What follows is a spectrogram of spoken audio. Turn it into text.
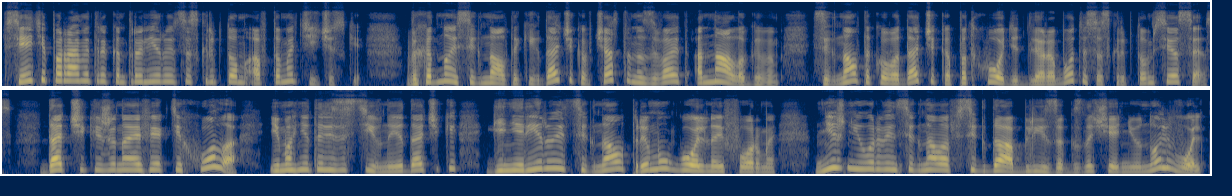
Все эти параметры контролируются скриптом автоматически. Выходной сигнал таких датчиков часто называют аналоговым. Сигнал такого датчика подходит для работы со скриптом CSS. Датчики же на эффекте Холла и магниторезистивные датчики генерируют сигнал прямоугольной формы. Нижний уровень сигнала всегда близок к значению 0 вольт,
